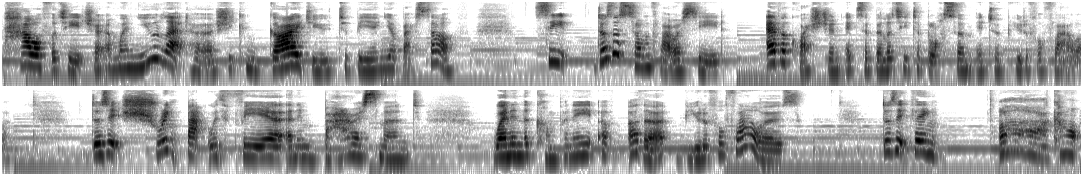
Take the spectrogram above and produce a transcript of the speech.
powerful teacher, and when you let her, she can guide you to being your best self. See, does a sunflower seed ever question its ability to blossom into a beautiful flower? Does it shrink back with fear and embarrassment when in the company of other beautiful flowers? Does it think, oh, I can't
